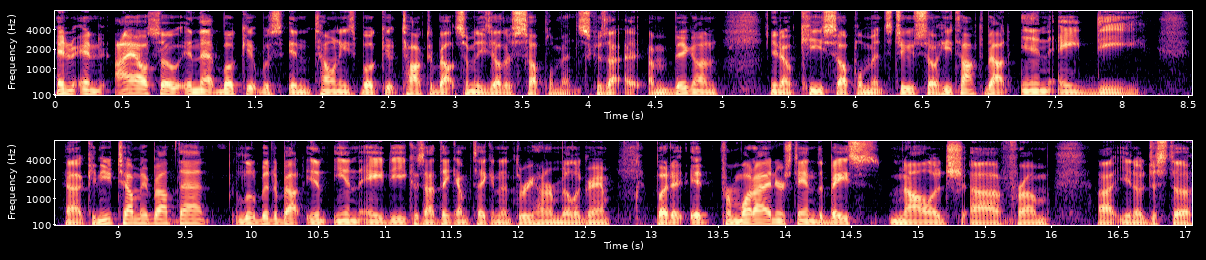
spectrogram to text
And and I also in that book it was in Tony's book it talked about some of these other supplements because I'm big on you know key supplements too. So he talked about NAD. Uh, can you tell me about that a little bit about NAD because I think I'm taking a 300 milligram, but it, it, from what I understand the base knowledge uh, from uh, you know just a,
